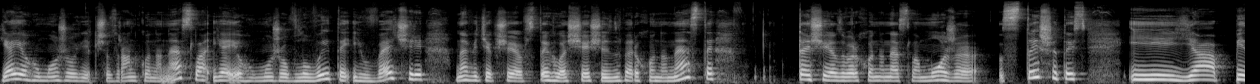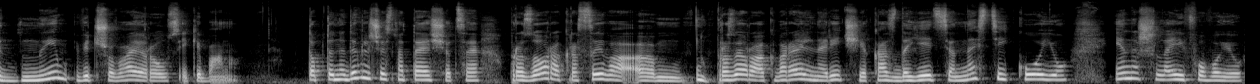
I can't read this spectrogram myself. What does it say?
я його можу, якщо зранку нанесла, я його можу вловити і ввечері, навіть якщо я встигла ще щось зверху нанести. Те, що я зверху нанесла, може стишитись, і я під ним відчуваю роуз і кібану. Тобто, не дивлячись на те, що це прозора, красива, ем, ну, прозора акварельна річ, яка здається не стійкою і не шлейфовою,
